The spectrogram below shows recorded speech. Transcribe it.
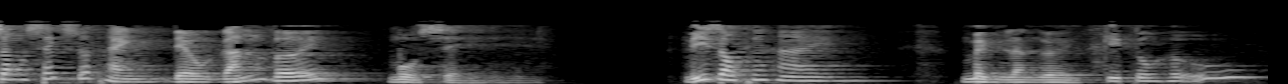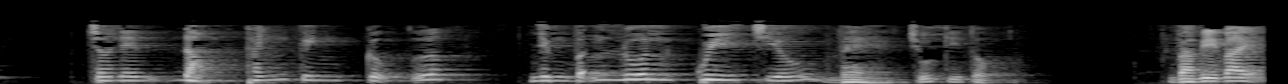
trong sách xuất hành đều gắn với mô xê lý do thứ hai, mình là người Kitô hữu, cho nên đọc thánh kinh cựu ước nhưng vẫn luôn quy chiếu về Chúa Kitô. Và vì vậy,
